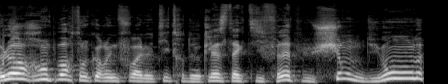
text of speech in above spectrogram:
L'or remporte encore une fois le titre de classe d'actifs la plus chiante du monde.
